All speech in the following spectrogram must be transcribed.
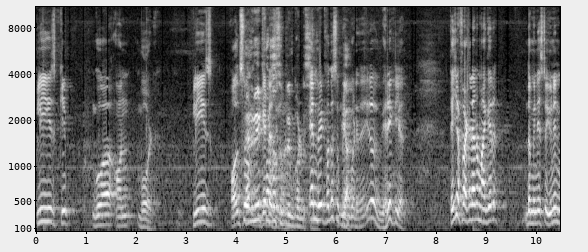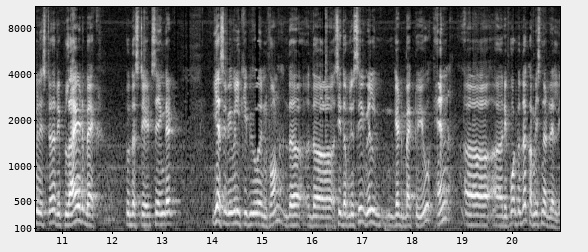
please keep Goa on board please also And wait get for us the involved. Supreme Court decision. and wait for the Supreme Yeah. Court decision. it was very clear तेच्या फाटल्यान मागीर The minister union minister replied back to the state saying that yes we will keep you inform the the C W C will get back to you and report to the commissioner Delhi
